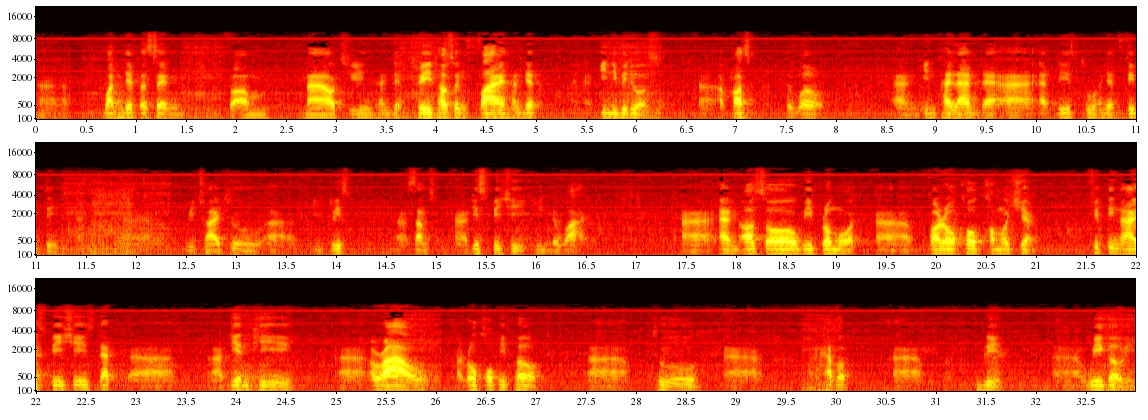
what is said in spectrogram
uh, 100% from now to 3,500 individuals uh, across the world. And in Thailand, there are at least 250. And, uh, we try to uh, increase uh, some uh, this species in the wild. Uh, and also we promote uh, for local commercial 59 species that uh, uh, DNP uh, around uh, local people uh, to uh, have a uh, breed uh, legally.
